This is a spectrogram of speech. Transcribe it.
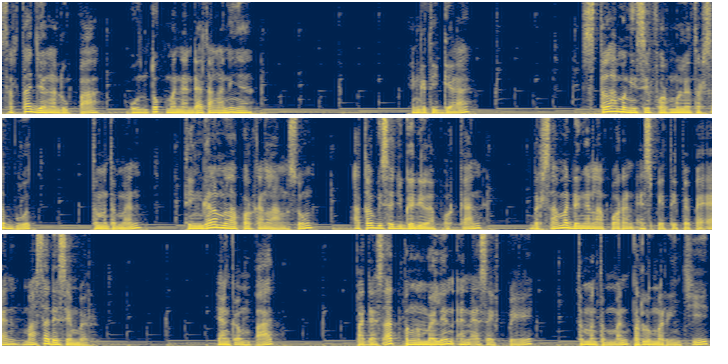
serta jangan lupa untuk menandatanganinya. Yang ketiga, setelah mengisi formulir tersebut, teman-teman tinggal melaporkan langsung atau bisa juga dilaporkan bersama dengan laporan SPT PPN masa Desember. Yang keempat, pada saat pengembalian NSFP, teman-teman perlu merinci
